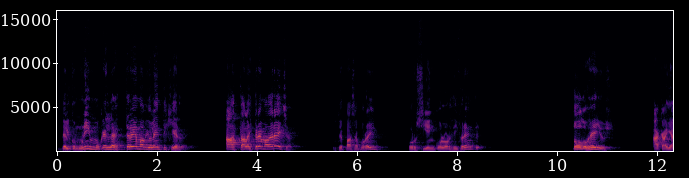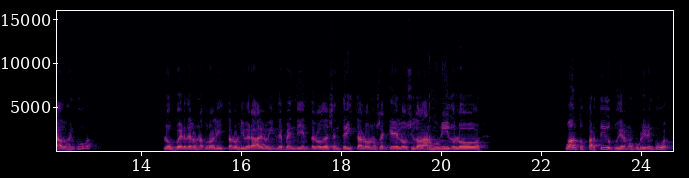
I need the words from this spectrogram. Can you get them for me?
del comunismo, que es la extrema violenta izquierda, hasta la extrema derecha, usted pasa por ahí, por 100 colores diferentes, todos ellos acallados en Cuba, los verdes, los naturalistas, los liberales, los independientes, los decentristas, los no sé qué, los ciudadanos unidos, los... ¿Cuántos partidos pudieran ocurrir en Cuba?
